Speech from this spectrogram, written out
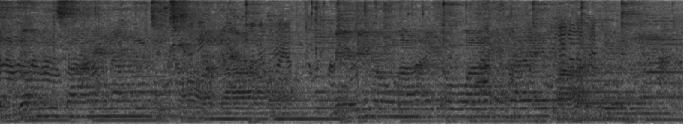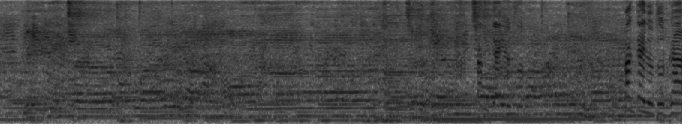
จะยันสายน้ำที่ทอดยาวมีดอกไม้เอาไว้ให้ปากคุณมีเธอเอาไว้ยางอ่อนจะเย็นตั้งใจสุดๆตั้งใจสุดๆค่ะ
